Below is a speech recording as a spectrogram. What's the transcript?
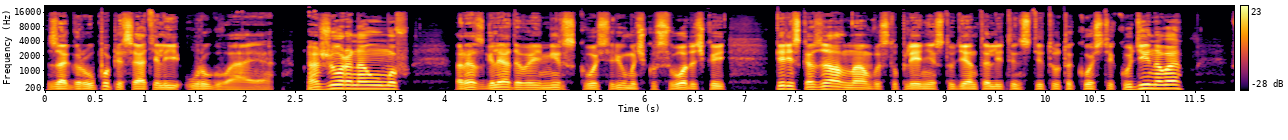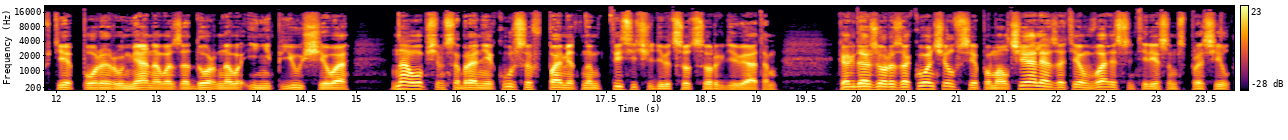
за группу писателей Уругвая. А Жора Наумов, разглядывая мир сквозь рюмочку с водочкой, пересказал нам выступление студента Литинститута Кости Кудинова в те поры румяного, задорного и непьющего на общем собрании курсов в памятном 1949-м. Когда Жора закончил, все помолчали, а затем Валя с интересом спросил,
